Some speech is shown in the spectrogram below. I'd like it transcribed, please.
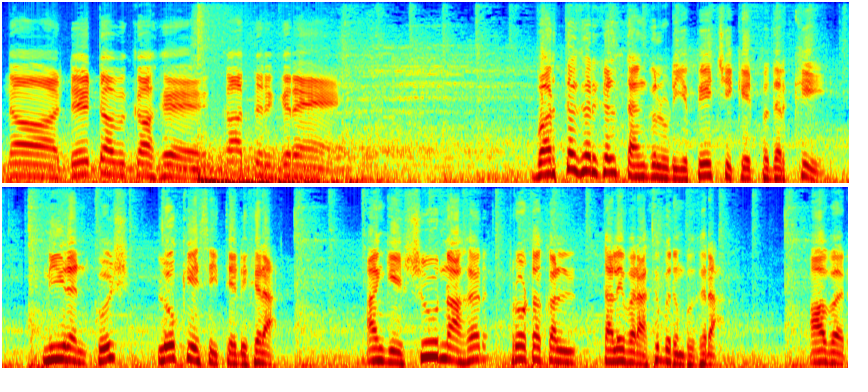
நான் டேட்டாவுக்காக காத்திருக்கிறேன். வர்த்தகர்கள் தங்களுடைய பேச்சை கேட்பதற்கு நீரன் குஷ் லோகேஷை தேடுகிறார். அங்கே ஷூர்நாகர் புரோட்டோகால் தலைவராக விரும்புகிறார். அவர்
